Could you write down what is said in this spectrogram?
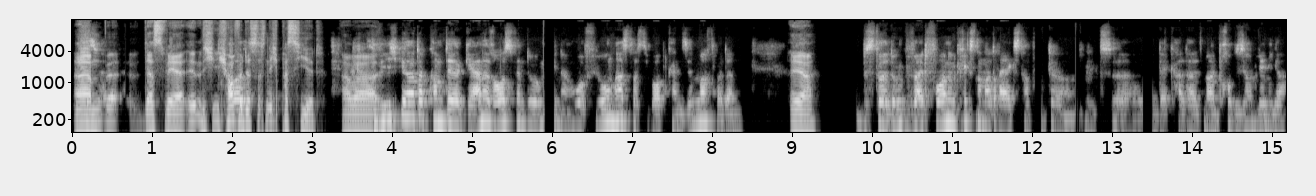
Ähm, das wäre, wär, ich, ich hoffe, aber, dass das nicht passiert. Aber so wie ich gehört habe, kommt der gerne raus, wenn du irgendwie eine hohe Führung hast, was überhaupt keinen Sinn macht, weil dann ja. bist du halt irgendwie weit vorne und kriegst nochmal drei extra Punkte und äh, im Deck halt halt neun Provisionen weniger.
